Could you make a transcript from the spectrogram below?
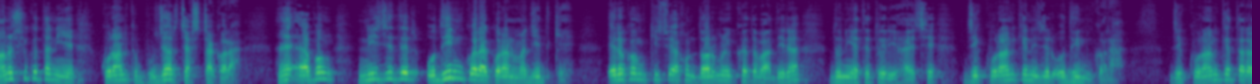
মানসিকতা নিয়ে কোরআনকে বুঝার চেষ্টা করা। হ্যাঁ এবং নিজেদের অধীন করা কোরআন মাজিদকে। এরকম কিছু এখন ধর্মনিক্ষতাবাদীরা দুনিয়াতে তৈরি হয়েছে যে কোরআনকে নিজের অধীন করা। যে কোরআনকে তারা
